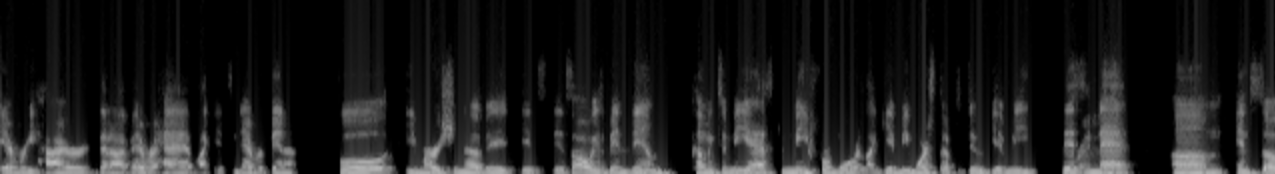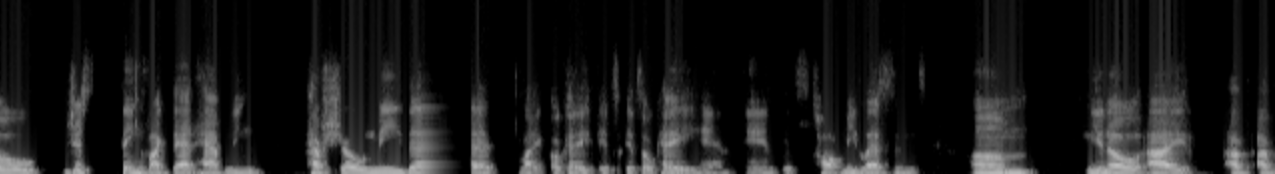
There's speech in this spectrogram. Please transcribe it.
every hire that I've ever had. Like it's never been a full immersion of it. It's it's always been them coming to me asking me for more, like give me more stuff to do, give me this right. and that. Um, and so just things like that happening have shown me that, that like okay, it's it's okay and and it's taught me lessons. Um, you know, I I've I've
